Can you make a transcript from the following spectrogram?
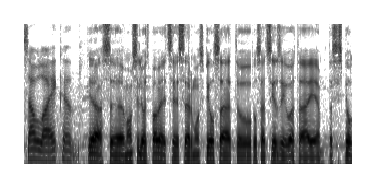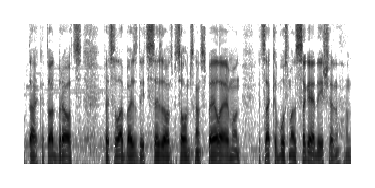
Savulaik. Jā, mums ir ļoti paveicies ar mūsu pilsētu, pilsētas iedzīvotājiem. Tas ir spilgtāk, ka tu atbrauc pēc labi aizdītas sezonas, pēc Olimpiskām spēlēm. Un, kad saka, ka būs maza sagaidīšana, un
